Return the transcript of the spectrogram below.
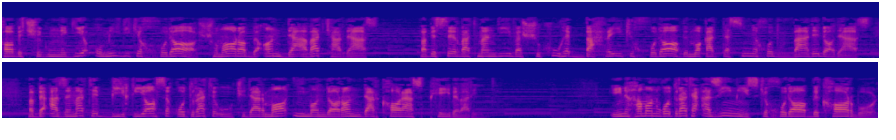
تا به چگونگی امیدی که خدا شما را به آن دعوت کرده است و به ثروتمندی و شکوه بهره‌ای که خدا به مقدسین خود وعده داده است و به عظمت بیقیاس قدرت او که در ما ایمانداران در کار است پی ببرید. این همان قدرت عظیمی است که خدا به کار برد.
